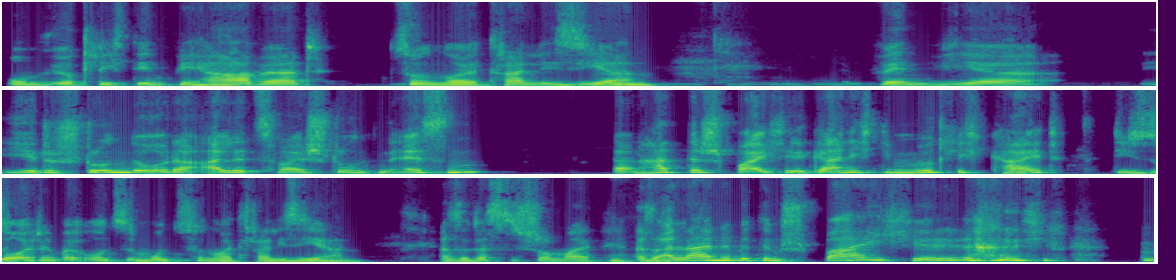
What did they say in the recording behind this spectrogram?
um wirklich den pH-Wert zu neutralisieren. Wenn wir jede Stunde oder alle zwei Stunden essen, dann hat der Speichel gar nicht die Möglichkeit, die Säuren bei uns im Mund zu neutralisieren. Also das ist schon mal, also mhm. alleine mit dem Speichel, du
